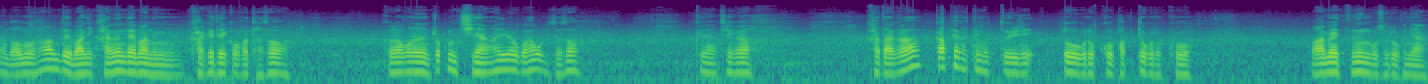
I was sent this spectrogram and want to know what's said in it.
너무 사람들 많이 가는 데만 가게 될 것 같아서 그런 거는 조금 지양하려고 하고 있어서 그냥 제가 가다가 카페 같은 것들도 그렇고 밥도 그렇고 마음에 드는 곳으로 그냥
